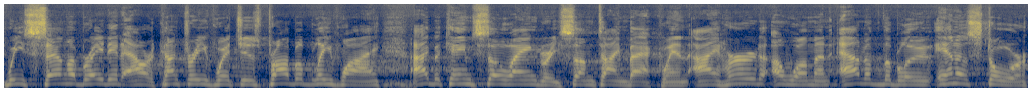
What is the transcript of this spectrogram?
we celebrated our country, which is probably why I became so angry some time back when I heard a woman out of the blue in a store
